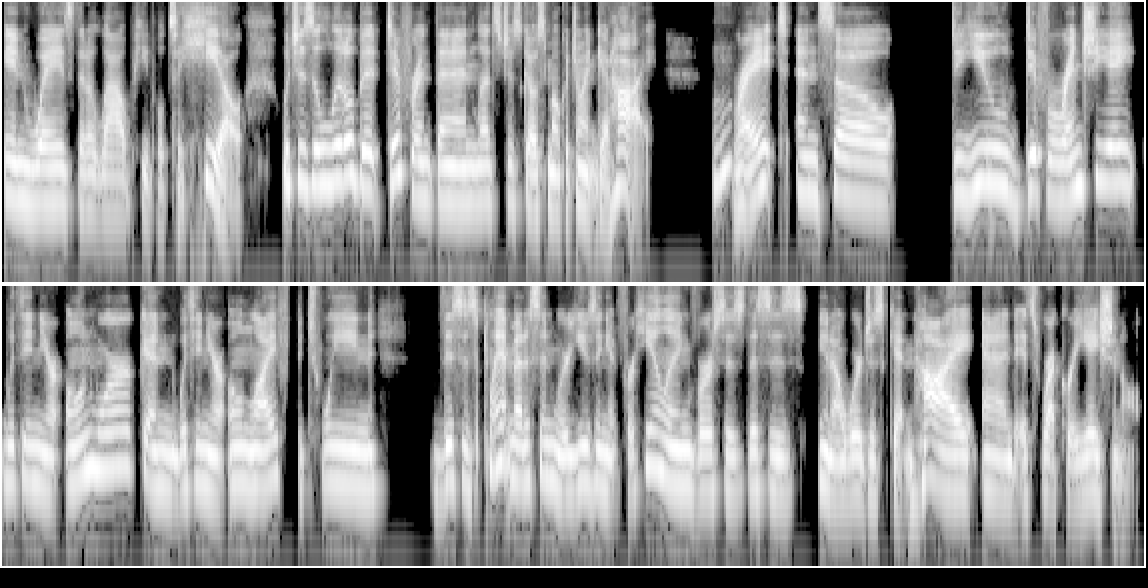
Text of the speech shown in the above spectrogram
in ways that allow people to heal, which is a little bit different than let's just go smoke a joint and get high. Mm-hmm. Right. And so, do you differentiate within your own work and within your own life between this is plant medicine, we're using it for healing versus this is, you know, we're just getting high and it's recreational.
